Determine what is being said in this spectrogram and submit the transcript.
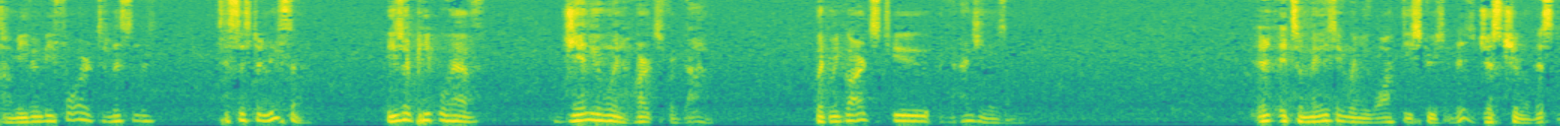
Come even before to listen to, to Sister Lisa. These are people who have genuine hearts for God. But in regards to evangelism, it's amazing when you walk these streets. This is just Chula Vista,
